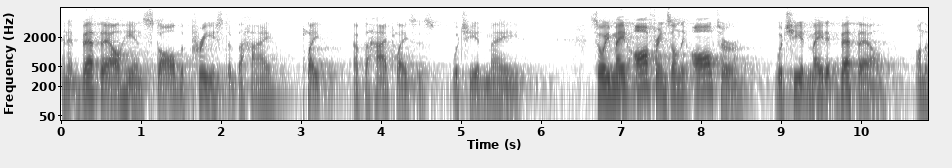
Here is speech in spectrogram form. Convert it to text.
And at Bethel, he installed the priest of the high plate of the high places which he had made. So he made offerings on the altar which he had made at Bethel on the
